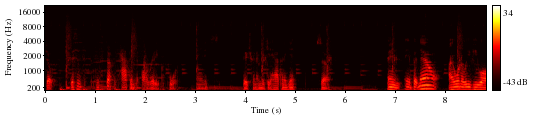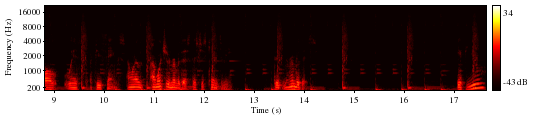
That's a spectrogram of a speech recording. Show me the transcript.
So this is this stuff has happened already before, and it's they're trying to make it happen again. So, and, and but now I want to leave you all with a few things. I want to I want you to remember this. This just came to me. remember this. If you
